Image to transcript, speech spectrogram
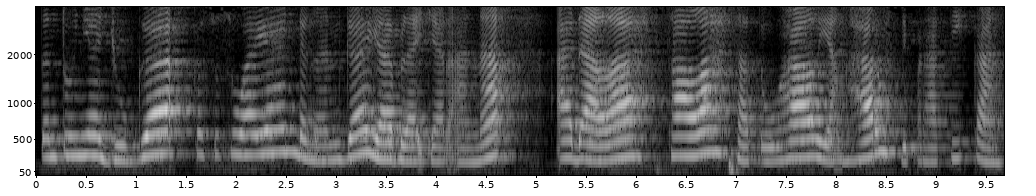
Tentunya juga kesesuaian dengan gaya belajar anak adalah salah satu hal yang harus diperhatikan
